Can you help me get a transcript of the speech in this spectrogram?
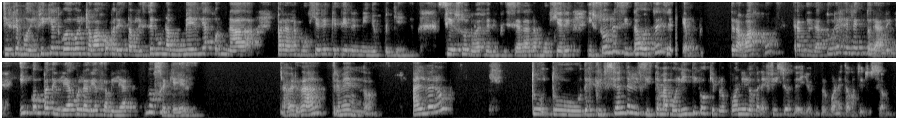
que se modifique el Código del Trabajo para establecer una media jornada para las mujeres que tienen niños pequeños. Si eso no es beneficiar a las mujeres, y solo he citado tres ejemplos, trabajo, candidaturas electorales y compatibilidad con la vida familiar, no sé qué es. La verdad, tremendo. Álvaro, tu, tu, descripción del sistema político que propone y los beneficios de ello que propone esta constitución,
